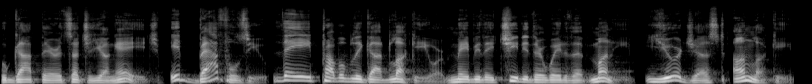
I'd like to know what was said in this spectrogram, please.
who got there at such a young age. It baffles you. They probably got lucky, or maybe they cheated their way to that money. You're just unlucky.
